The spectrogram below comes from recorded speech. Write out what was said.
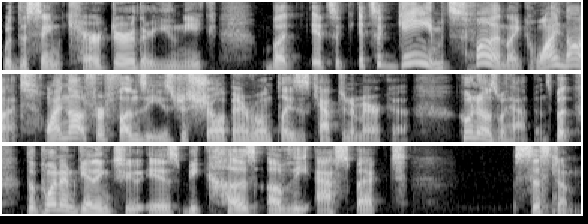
with the same character. They're unique, but it's a, it's a game. It's fun. Like why not? Why not for funsies? Just show up and everyone plays as Captain America. Who knows what happens? But the point I'm getting to is because of the aspect system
